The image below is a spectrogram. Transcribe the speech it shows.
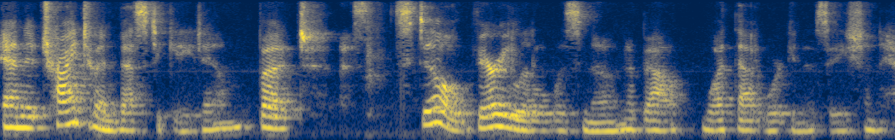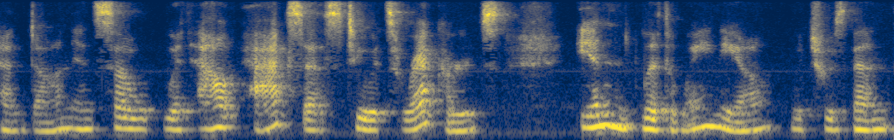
And it tried to investigate him, but still very little was known about what that organization had done. And so, without access to its records in Lithuania, which was then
